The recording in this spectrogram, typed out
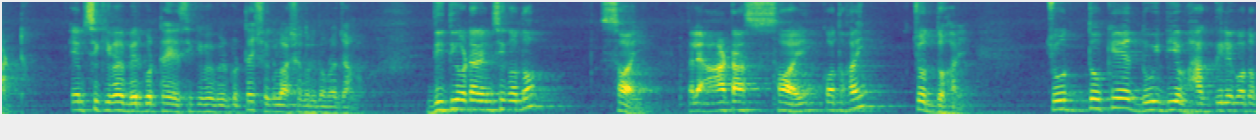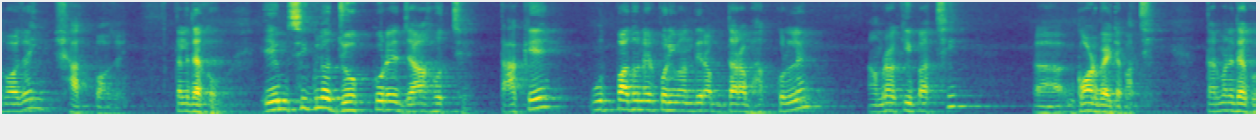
আট। এমসি কীভাবে বের করতে হয় এসি কীভাবে বের করতে হয়, সেগুলো আশা করি তোমরা জানো। দ্বিতীয়টার এমসি কত? ছয়। তাহলে আট আর ছয় কত হয়? চোদ্দ হয়। চোদ্দোকে দুই দিয়ে ভাগ দিলে কত পাওয়া যায়? সাত পাওয়া যায়। তাহলে দেখো এমসিগুলো যোগ করে যা হচ্ছে, তাকে উৎপাদনের পরিমাণ দ্বারা ভাগ করলে আমরা কি পাচ্ছি? গড় ব্যয়টা পাচ্ছি। তার মানে দেখো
